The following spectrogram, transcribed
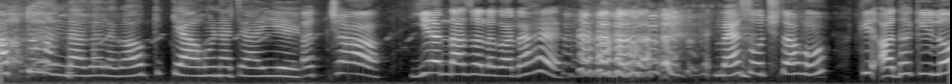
अब तुम अंदाज़ा लगाओ कि क्या होना चाहिए। अच्छा ये अंदाज़ा लगाना है। मैं सोचता हूँ कि आधा किलो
